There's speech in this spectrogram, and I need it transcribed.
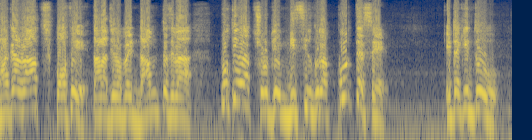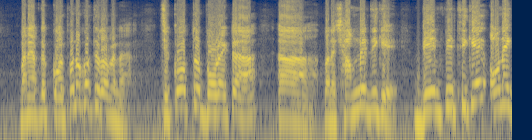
ঢাকার রাজপথে তারা যেভাবে নামতেছে বা প্রতিবাদ স্বরূপ যে মিছিলগুলো করতেছে, এটা কিন্তু মানে আপনি কল্পনা করতে পারবেন না। যে কত বড় একটা মানে সামনের দিকে বিএনপি থেকে অনেক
